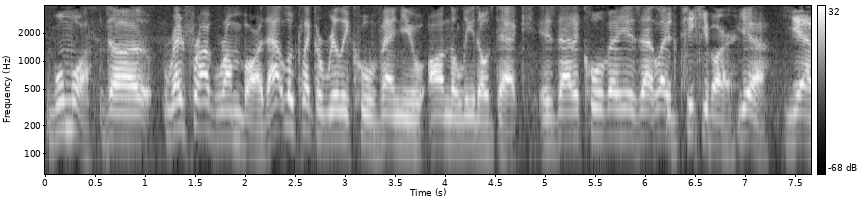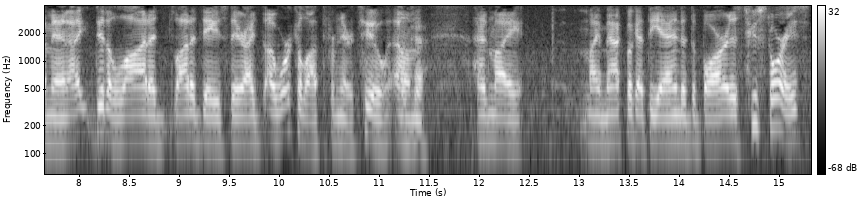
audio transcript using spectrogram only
One more. The Red Frog Rum Bar. That looked like a really cool venue on the Lido deck. Is that a cool venue? Is that like The Tiki Bar. Yeah. Yeah, man. I did a lot of lot of days there. I, I worked a lot from there too. Um, Okay. Had my my MacBook at the end of the bar. There's two stories.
